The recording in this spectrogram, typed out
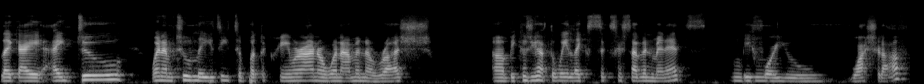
Like I I do when I'm too lazy to put the creamer on or when I'm in a rush, uh, because you have to wait like six or seven minutes mm-hmm. before you wash it off.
